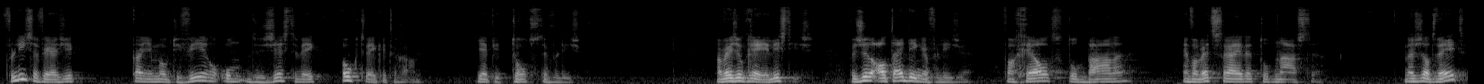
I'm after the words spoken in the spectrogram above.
Verliesaversie kan je motiveren om de zesde week ook twee keer te gaan. Je hebt je trots te verliezen. Maar wees ook realistisch. We zullen altijd dingen verliezen. Van geld tot banen en van wedstrijden tot naasten. En als je dat weet,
